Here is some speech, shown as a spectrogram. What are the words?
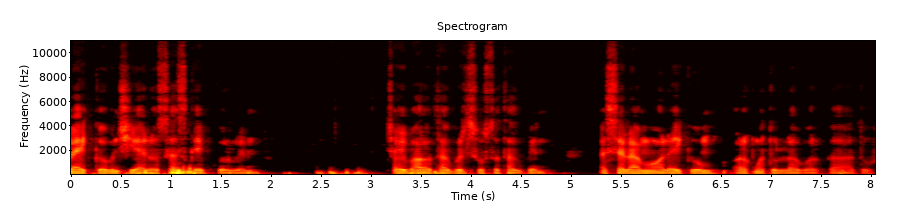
লাইক করবেন শেয়ার ও সাবস্ক্রাইব করবেন। সবাই ভালো থাকবেন, সুস্থ থাকবেন। আসসালামু আলাইকুম রহমতুল্লাহ বরকাতুহ।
